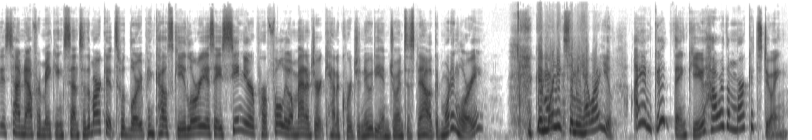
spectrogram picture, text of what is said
It is time now for Making Cents of the Markets with Lori Pinkowski. Lori is a senior portfolio manager at Canaccord Genuity and joins us now. Good morning, Lori. Good morning, Simi. How are you? I am good, thank you. How are the markets doing?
